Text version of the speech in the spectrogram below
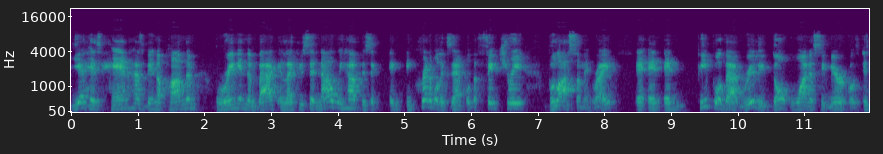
yet His hand has been upon them, bringing them back. And like you said, now we have this incredible example: the fig tree blossoming, right? And, and, and people that really don't want to see miracles is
